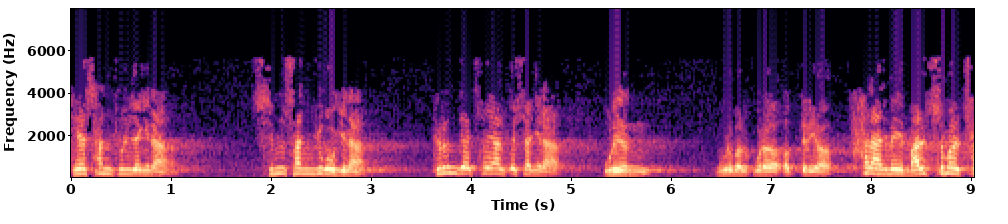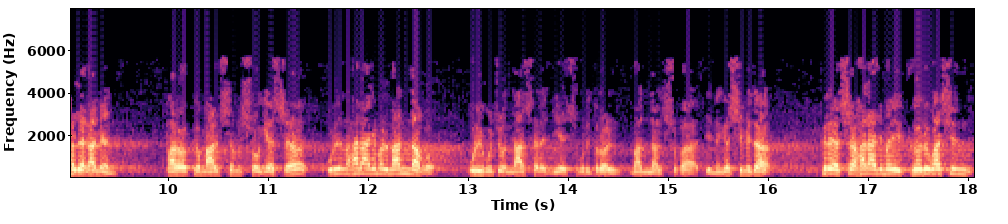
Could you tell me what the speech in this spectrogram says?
계산줄령이나 심산유곡이나 그런 데 쳐야 할 것이 아니라 우리는 무릎을 꿇어 엎드려 하나님의 말씀을 찾아가면 바로 그 말씀 속에서 우리는 하나님을 만나고 우리 구주 나사렛 예수 그리스도를 만날 수가 있는 것입니다. 그래서 하나님의 거룩하신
